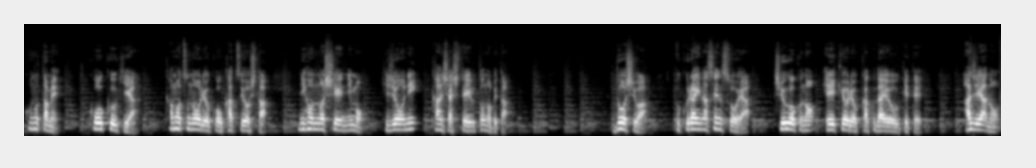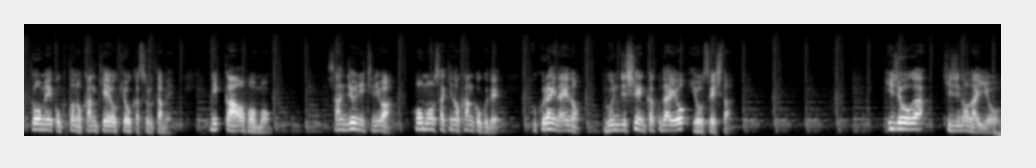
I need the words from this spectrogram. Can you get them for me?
このため航空機や貨物能力を活用した日本の支援にも非常に感謝していると述べた。同氏はウクライナ戦争や中国の影響力拡大を受けてアジアの同盟国との関係を強化するため日韓を訪問。30日には訪問先の韓国でウクライナへの軍事支援拡大を要請した。以上が記事の内容。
